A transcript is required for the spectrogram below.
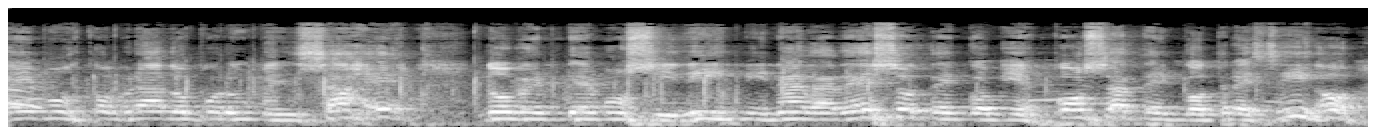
Nunca hemos cobrado por un mensaje, no vendemos CD ni nada de eso. Tengo mi esposa, tengo tres hijos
